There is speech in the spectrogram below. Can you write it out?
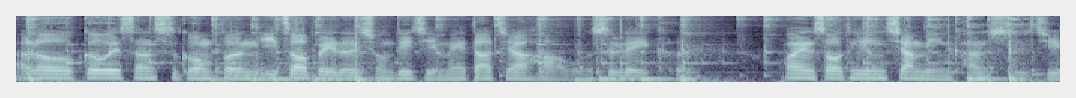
Hello，各位三十公分一罩杯的兄弟姐妹，大家好，我是雷克，欢迎收听虾米看世界。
